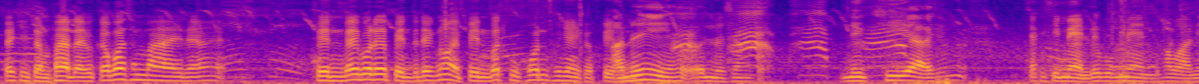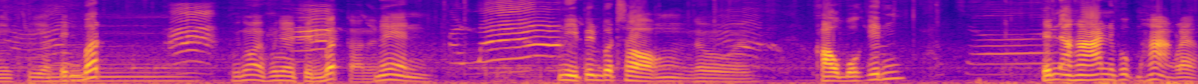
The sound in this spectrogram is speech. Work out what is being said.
แต่สิสัมภาษณ์ได้ก็บ่สำบายนะเป็นได้บ่ได้เป็นแต่เด็กน้อยเป็นเบิดทุกคนผู้ใหญ่ก็เป็นอันนี้เขาเอิ้นว่าจังนิวเคลียร์ใช่ไหมจักสิแม่นหรือบ่แม่นเขาว่านิวเคลียร์เป็นเบิดอืมผู้น้อยผู้ใหญ่เป็นเบิดตอนนี้แม่นนี่เป็นเบิดสองโดย เขาบ่กิน เห็นอาหารนี่ปุ๊บหากแล้ว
